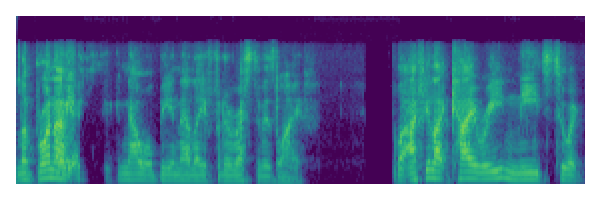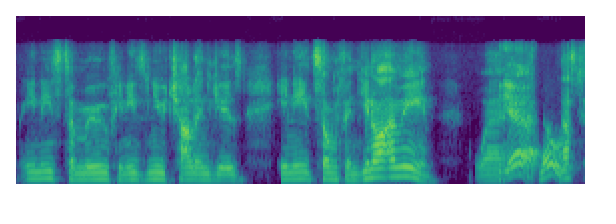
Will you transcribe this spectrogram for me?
LeBron, oh, yeah. now will be in LA for the rest of his life. But I feel like Kyrie needs to he needs to move. He needs new challenges. He needs something. You know what I mean? Where yeah, no, that's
